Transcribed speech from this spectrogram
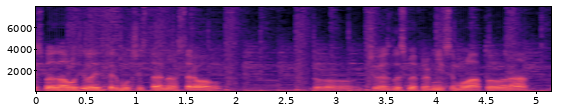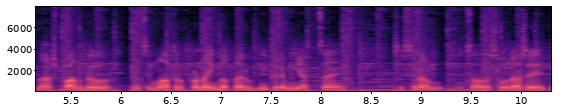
My jsme založili firmu 301 SRO, přivezli jsme první simulátor a náš plán byl ten simulátor pronajímat na různé firmní akce to se nám docela začalo dařit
